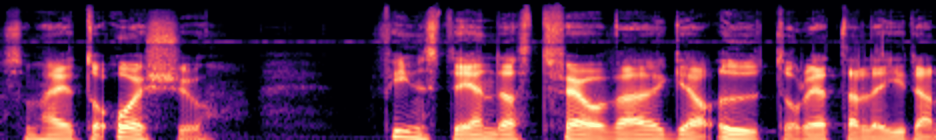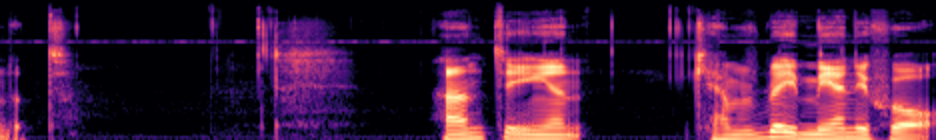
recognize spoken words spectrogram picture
som heter Osho finns det endast två vägar ut ur detta lidandet. Antingen kan vi bli människor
